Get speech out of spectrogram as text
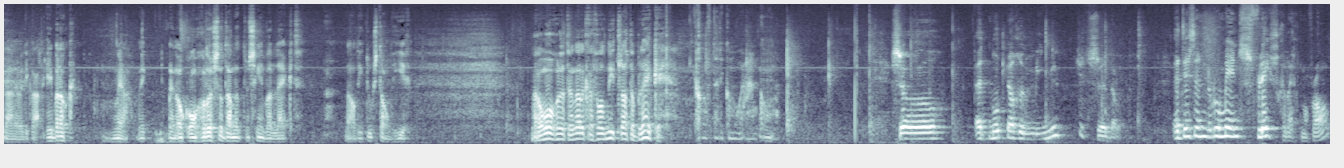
Nou, dat weet ik kwalijk. Ik ben ook... Ja, ik ben ook ongeruster dan het misschien wel lijkt. Na al die toestanden hier. Maar we mogen het in elk geval niet laten blijken. Ik geloof dat ik hem hoor aankomen. Zo, het moet nog een minuutje sudderen. Het is een Roemeens vleesgerecht, mevrouw.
